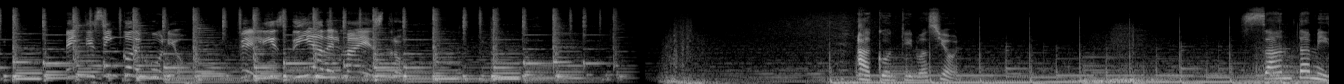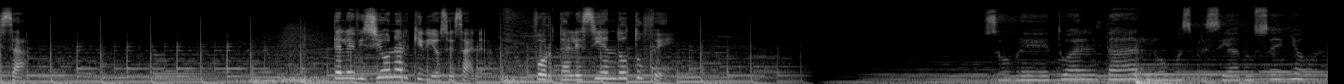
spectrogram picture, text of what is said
25 de junio. ¡Feliz Día del Maestro! A continuación, Santa Misa. Televisión Arquidiocesana, fortaleciendo tu fe. Sobre tu altar, lo más preciado, Señor,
